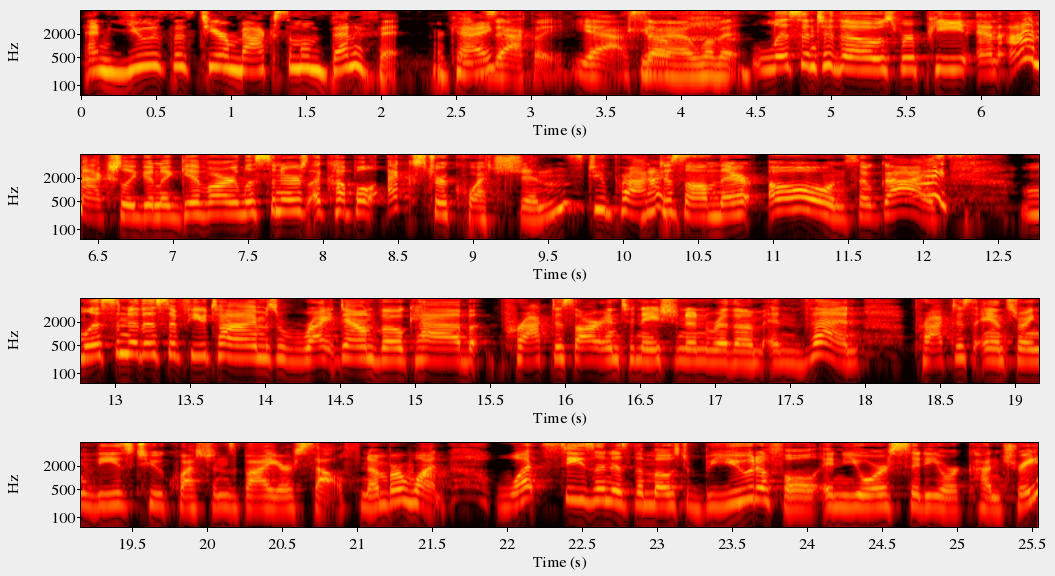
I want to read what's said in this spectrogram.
and use this to your maximum benefit. Okay. Exactly. Yeah. So yeah, I love it. Listen to those, repeat, and I'm actually going to give our listeners a couple extra questions to practice nice. on their own. So guys, nice listen to this a few times, write down vocab, practice our intonation and rhythm, and then practice answering these two questions by yourself. Number one, what season is the most beautiful in your city or country?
